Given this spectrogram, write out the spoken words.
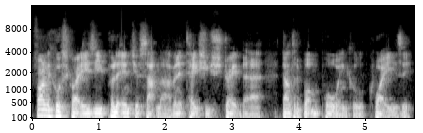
Find the course is quite easy. You pull it into your sat nav and it takes you straight there, down to the bottom of Portwrinkle, quite easy.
